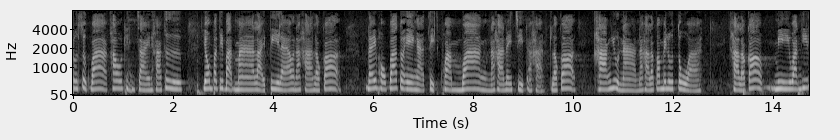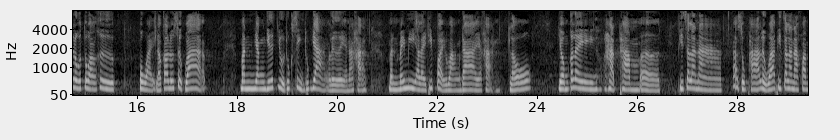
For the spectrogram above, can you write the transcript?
รู้สึกว่าเข้าถึงใจนะคะ คือโยมปฏิบัติมาหลายปีแล้วนะคะ แล้วก็ได้พบว่าตัวเองอะติดความว่างนะคะในจิตอะคะ่ะแล้วก็ค้างอยู่นานนะคะ แล้วก็ไม่รู้ตัวค่ะ แล้วก็มีวันที่รู้ตัวก็คือป่วย แล้วก็รู้สึกว่า มันยังยึดอยู่ทุกสิ่งทุกอย่างเลยนะคะ มันไม่มีอะไรที่ปล่อยวางได้อะค่ะ แล้วโยมก็เลยหัดทำพิจารณาอสุภะหรือว่าพิจารณาความ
